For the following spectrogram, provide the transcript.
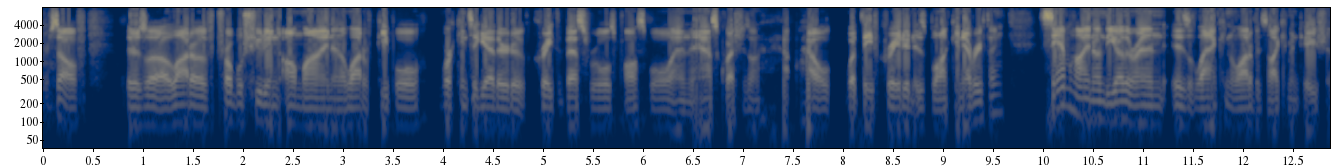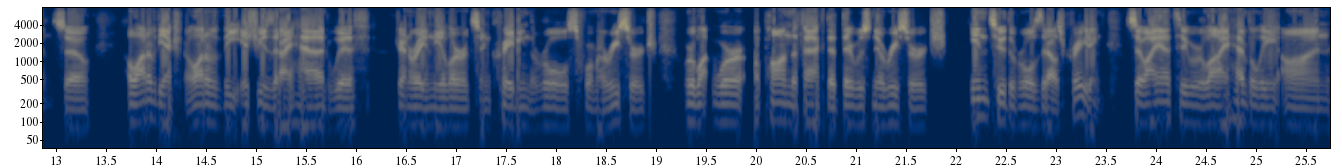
yourself, there's a lot of troubleshooting online and a lot of people working together to create the best rules possible and ask questions on how, how what they've created is blocking everything. Samhain on the other end is lacking a lot of its documentation. So a lot of the a lot of the issues that I had with generating the alerts and creating the rules for my research were were upon the fact that there was no research into the rules that I was creating. So I had to rely heavily on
